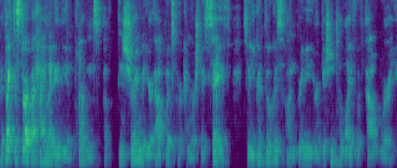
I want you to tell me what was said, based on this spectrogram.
I'd like to start by highlighting the importance of ensuring that your outputs are commercially safe so you can focus on bringing your vision to life without worry.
